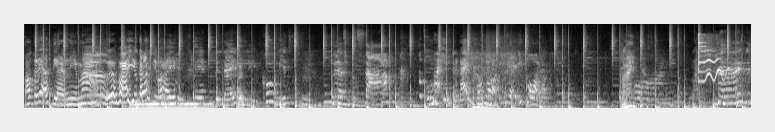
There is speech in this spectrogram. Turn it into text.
อ๋อก็เลยเอาเตียงอันนี้มาเออพายุกำลังสิวายเป็นเคล็ดเป็นได้เป็นนี่โควิดอืมเลื่อนปรึกษากูมาเองก็ได้เพราะว่าอีเหลี่ยอีพอดอะไม่ก่อนเฮ้ยคือ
